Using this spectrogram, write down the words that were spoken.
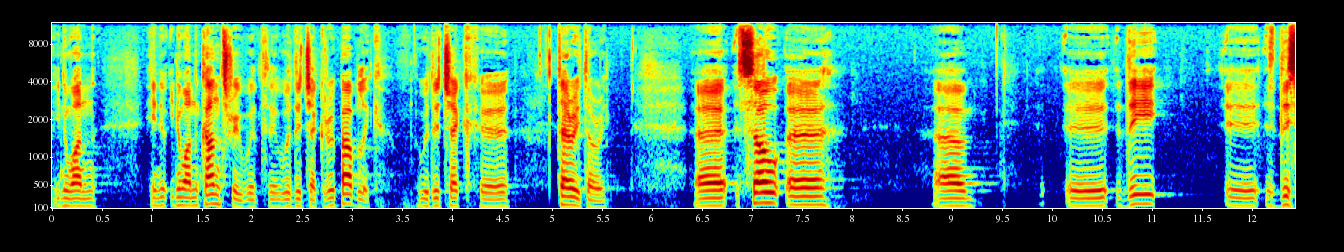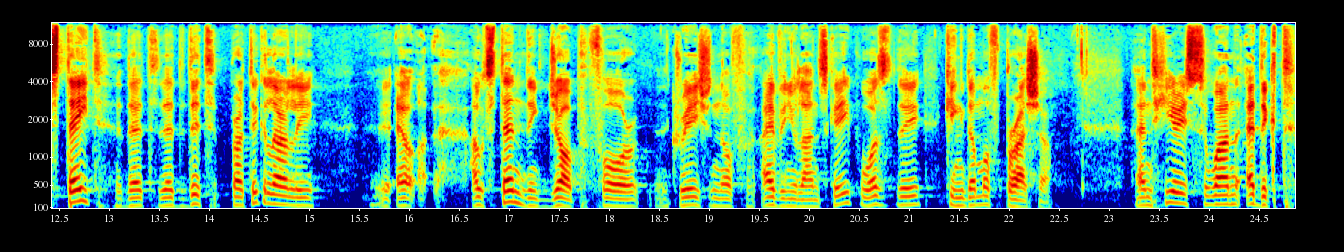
in, one, in, in one country with, with the Czech Republic, with the Czech uh, territory. Uh, so the uh, the state that, that did particularly uh, outstanding job for creation of avenue landscape was the Kingdom of Prussia. And here is one edict,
